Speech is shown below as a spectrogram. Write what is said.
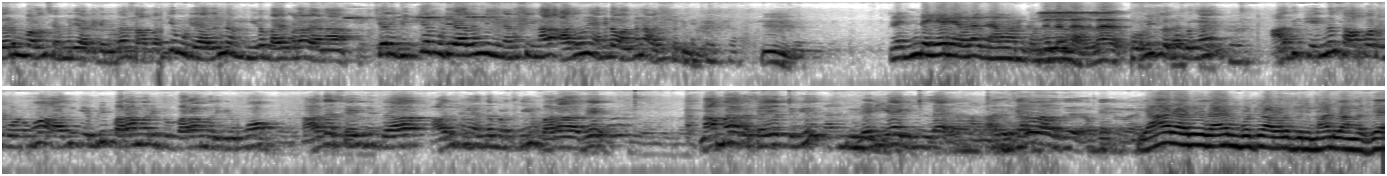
பெரும்பாலும் செம்மறி ஆட்டுக்கறி தான் சாப்பிட விற்க முடியாதுன்னு நம்ம நீங்க பயப்பட வேணாம். சரி விற்க முடியாதுன்னு நீங்க நினைச்சீங்கன்னா அதுவும் என்கிட்ட வாங்க நான் வழி சொல்லுவேன் இந்த ஏரியாவில் வியாபாரம் இல்ல இல்ல அதுல வீட்டுல கொடுங்க அதுக்கு என்ன சாப்பாடு போடணுமோ அதுக்கு எப்படி பராமரிப்பு பராமரிக்கணுமோ அதை செய்துட்டா அதுக்கும் எந்த பிரச்சனையும் வராது. நாம அதை செய்யறதுக்கு ரெடியா இல்ல. அது செலவாகுது யார் அறுபதாயிரம் போட்டு அவ்வளோ பெரிய மாடு வாங்குறது?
